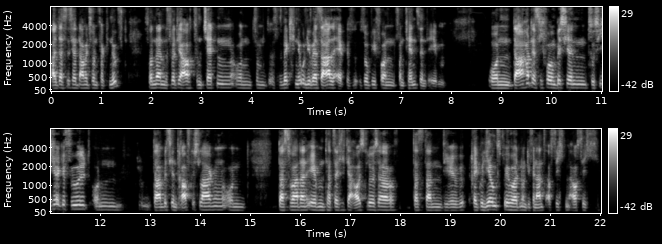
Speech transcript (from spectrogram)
All das ist ja damit schon verknüpft, sondern es wird ja auch zum Chatten und zum, das ist wirklich eine Universal-App, so wie von, von Tencent eben. Und da hat er sich wohl ein bisschen zu sicher gefühlt und da ein bisschen draufgeschlagen. Und das war dann eben tatsächlich der Auslöser, dass dann die Regulierungsbehörden und die Finanzaufsichten auch sich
